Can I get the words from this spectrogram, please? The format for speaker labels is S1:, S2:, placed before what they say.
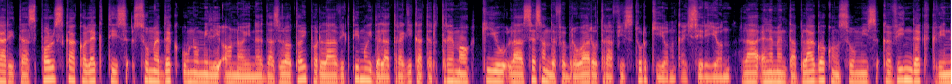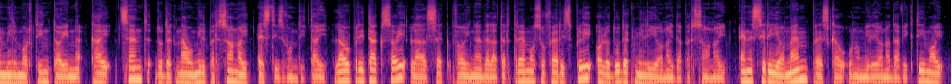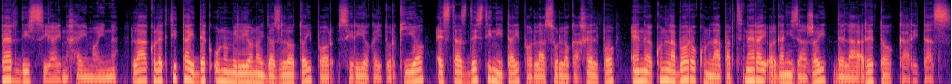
S1: Caritas Polska collectis sume dec unu milionoin da zlotoj por la victimoi de la tragica tertremo, kiu la 6 de februaro trafis Turkion kai Sirion. La elementa plago consumis kvindec kvin mil mortintoin kai cent dudec nau mil personoj estis vunditai. La pritaksoj, la sekvojn de la tertremo suferis pli ol dudec milionoj da personoj. En Sirio mem prescau unu miliono da victimoj perdis siajn hejmojn problemoin. La collectitai dec unu milionoi da zlotoi por Sirio cae Turcio estas destinitai por la surloca helpo en cunlaboro cun la partnerai organizajoi de la reto Caritas.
